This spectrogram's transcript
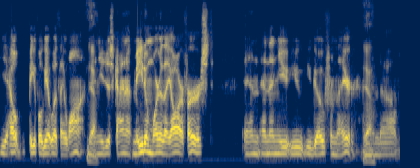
you help people get what they want, yeah. and you just kind of meet them where they are first and and then you you you go from there. Yeah. And um,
